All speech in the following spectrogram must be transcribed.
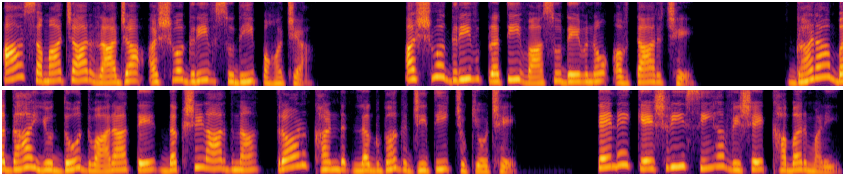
આ સમાચાર રાજા અશ્વગ્રીવ સુધી પહોંચ્યા. અશ્વગ્રીવ પ્રતિ વાસુદેવનો અવતાર છે. ઘણા બધા યુદ્ધો દ્વારા તે દક્ષિણાર્ધના ત્રણ ખંડ લગભગ જીતી ચૂક્યો છે. તેને કેશરી સિંહ વિશે ખબર મળી.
